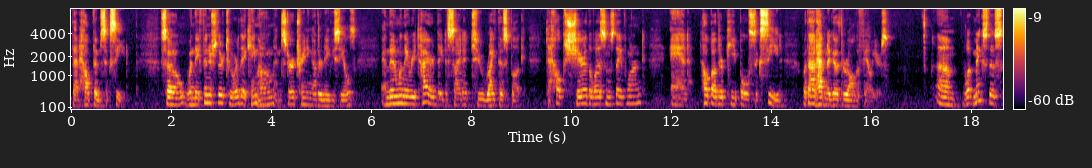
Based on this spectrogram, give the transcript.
that helped them succeed. So when they finished their tour, they came home and started training other Navy SEALs. And then when they retired, they decided to write this book to help share the lessons they've learned and help other people succeed without having to go through all the failures. Um, what makes this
